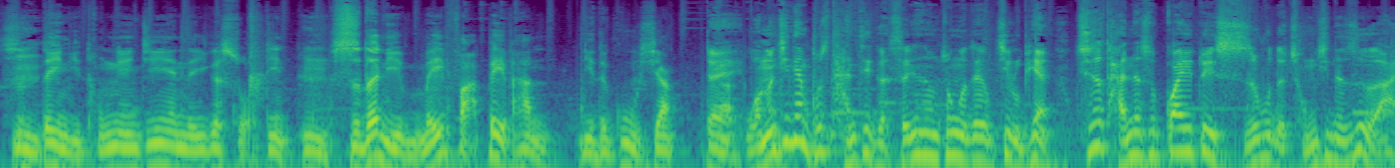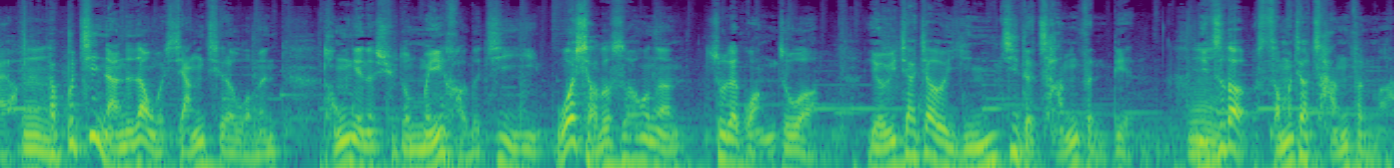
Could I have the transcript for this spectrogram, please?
是对你童年经验的一个锁定，嗯，使得你没法背叛你的故乡。对我们今天不是谈这个。舌尖上，中国这个纪录片其实谈的是关于对食物的重新的热爱啊，它不尽然的让我想起了我们童年的许多美好的记忆。我小的时候呢，住在广州啊，有一家叫银记的肠粉店。你知道什么叫肠粉吗？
